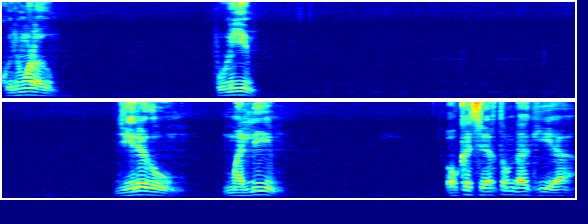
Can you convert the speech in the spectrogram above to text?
കുരുമുളകും പുളിയും ജീരകവും മല്ലിയും ഒക്കെ ചേർത്തുണ്ടാക്കിയ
